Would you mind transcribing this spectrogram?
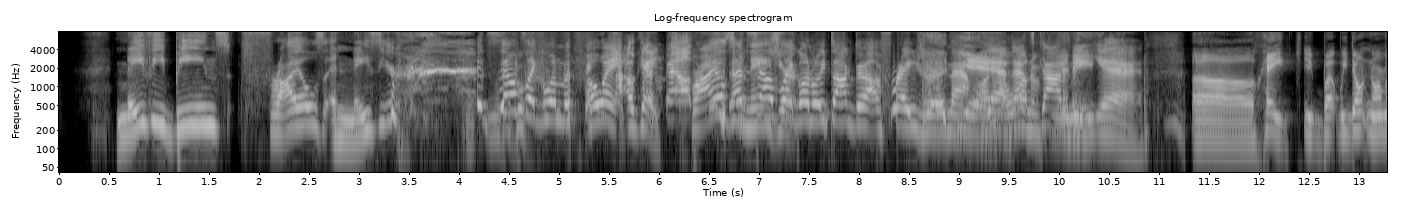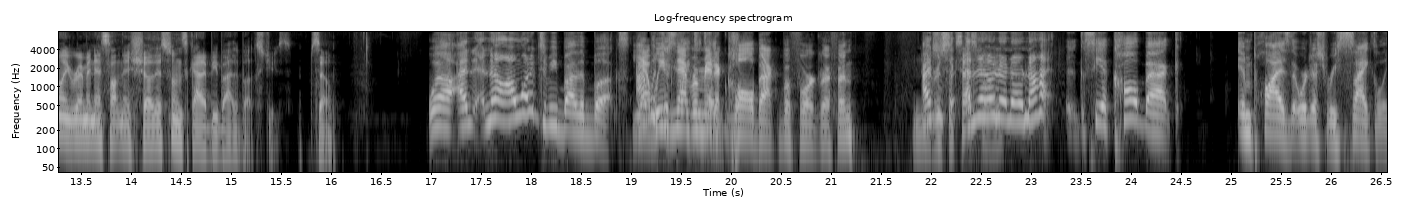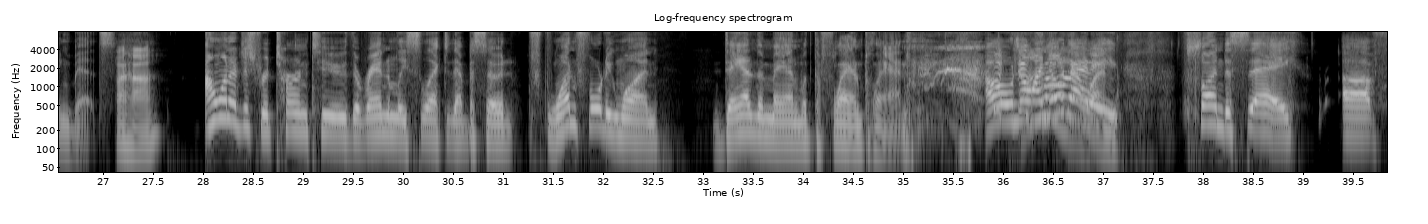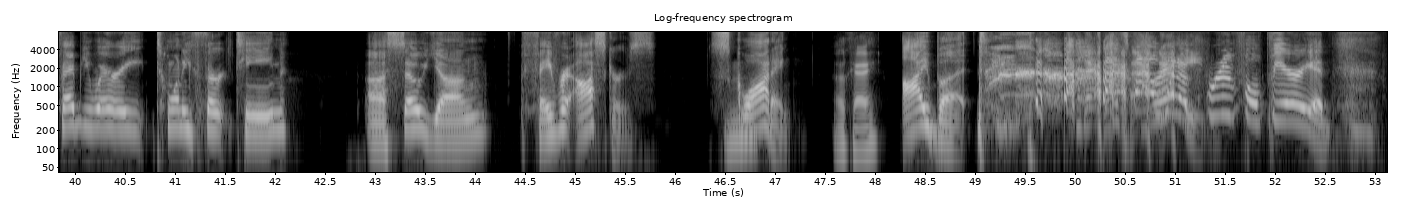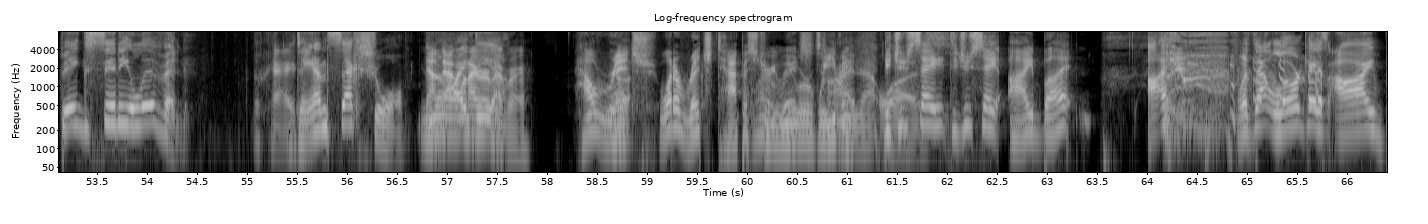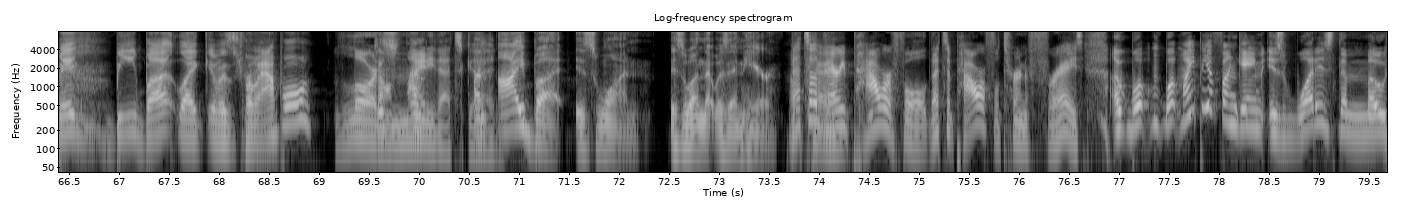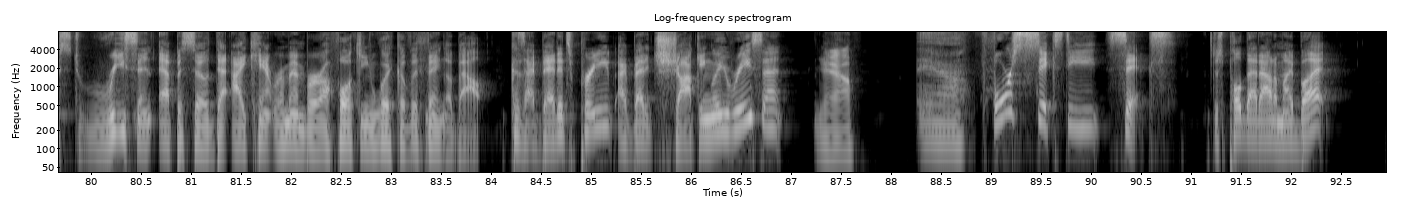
Navy beans, frials, and Nazier. it sounds like one. Of Oh wait. Okay. Frials that and sounds Nazier. like when we talked about Frasier in that Yeah. one. yeah, one that's of gotta many. be. Yeah. Uh, hey, but we don't normally reminisce on this show. This one's got to be by the books, juice. So Well, I no, I want it to be by the books. Yeah, we've just like never to made a take- callback before, Griffin. never I just successfully. no, no, no, not see a callback implies that we're just recycling bits. Uh huh. I want to just return to the randomly selected episode 141 Dan the Man with the Flan Plan. Oh no, I know that one. Fun to say. Uh, February 2013. Uh, so young. Favorite Oscars. Squatting. Okay. I butt. what a fruitful period. Big city living. Okay. Dan sexual. Now no that one I remember. How rich! what a rich tapestry What a we were weaving. time that Did you say? Did you say I butt? I Was that lowercase i, big B butt, like it was from Apple? Lord Just Almighty, that's good. an eye butt is one. Is one that was in here. That's a very powerful. That's a powerful turn of phrase. Uh, what what might be a fun game is what is the most recent episode that I can't remember a fucking lick of a thing about? Because I bet it's pretty. I bet it's shockingly recent. Yeah. Yeah. Four sixty six. Just pulled that out of my butt.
